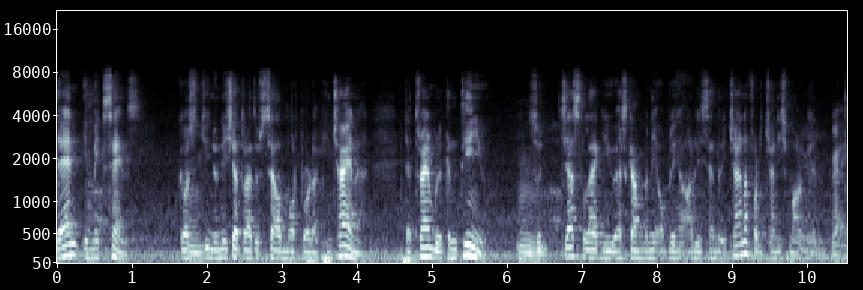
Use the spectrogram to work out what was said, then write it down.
then it makes sense because Mm. Indonesia try to sell more product in China. The trend will continue. So Mm. just like US company opening an R&D center in China for the Chinese market. Right.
